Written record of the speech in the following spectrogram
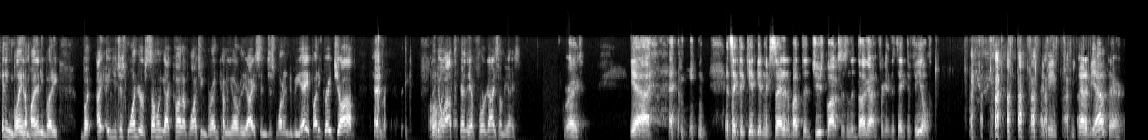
pinning blame on anybody. But I, you just wonder if someone got caught up watching Bread coming over the ice and just wanted to be, hey, buddy, great job. And they, Oh go out God. there and they have four guys on the ice. Right. Yeah. I mean, it's like the kid getting excited about the juice boxes in the dugout and forgetting to take the field. I mean, you got to be out there.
